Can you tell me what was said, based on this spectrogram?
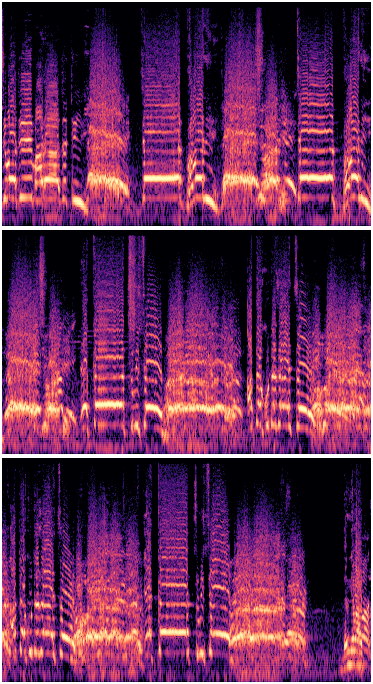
शिवाजी महाराज की. धन्यवाद.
